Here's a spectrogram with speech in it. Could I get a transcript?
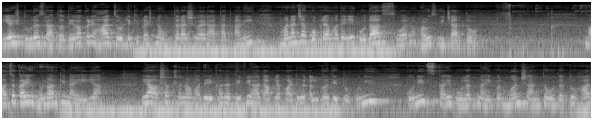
यश दूरच राहतं. देवाकडे हात जोडले की प्रश्न उत्तराशिवाय राहतात आणि मनाच्या कोपऱ्यामध्ये एक उदास स्वर हळूच विचारतो. माझं काही होणार की नाही? या या अशा क्षणामध्ये एखादा दिव्य हात आपल्या पाठीवर अलगत येतो. कोणी कोणीच काही बोलत नाही पण मन शांत होतं. तो हात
